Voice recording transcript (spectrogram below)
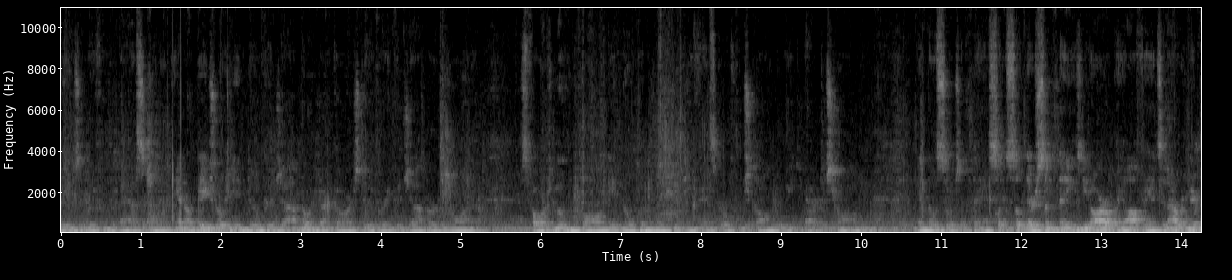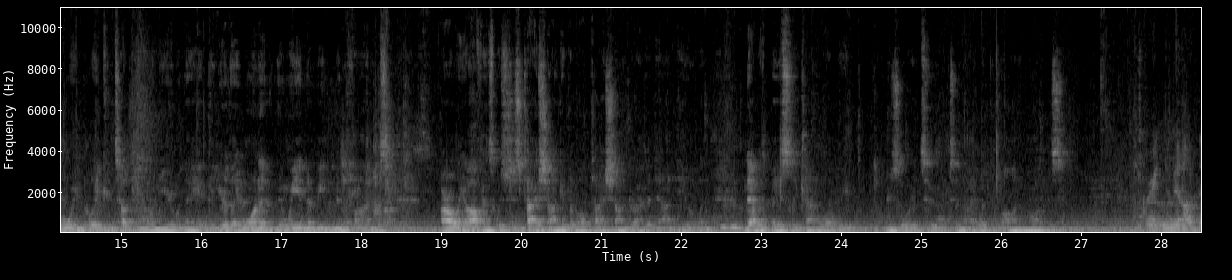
bigs away from the basket. And our bigs really didn't do a good job, nor did our guards do a very good job early on as far as moving the ball and getting open and making the defense go from strong to weak, back to strong and, and those sorts of things. So, so there's some things, you know, our only offense, and I remember we played Kentucky one year when they had the year they won it, and then we ended up beating them in the finals our only offense was just Tyshawn get the ball, Tyshawn drive it downhill, and that was basically kind of what we resorted to tonight with Devon and Marcus. Right in the middle and then you.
